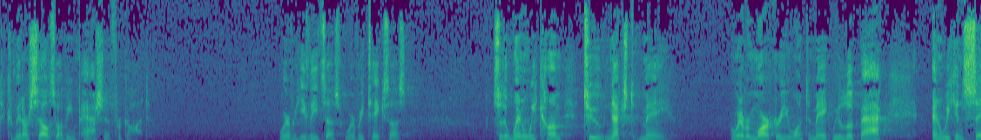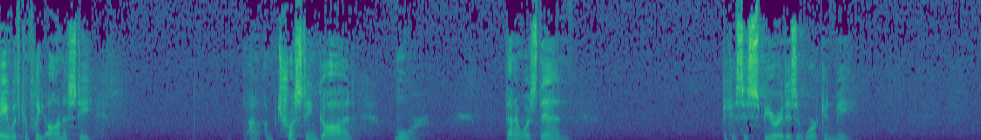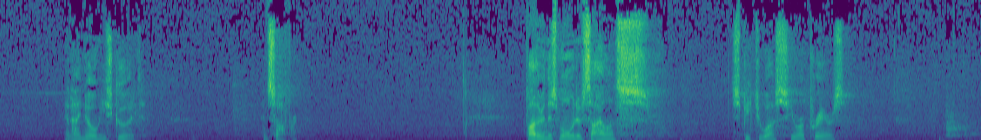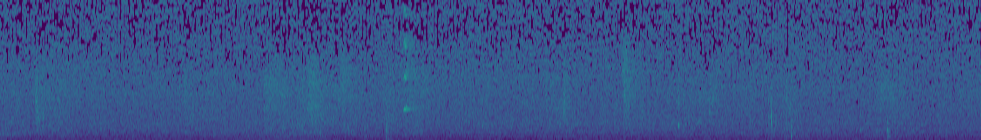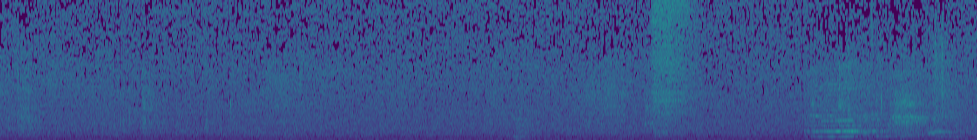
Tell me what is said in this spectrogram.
to commit ourselves about being passionate for God? Wherever He leads us, wherever He takes us, so that when we come to next May, or whatever marker you want to make, we look back and we can say with complete honesty, I'm trusting God more than I was then because His Spirit is at work in me. And I know He's good and sovereign. Father, in this moment of silence, speak to us, hear our prayers.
